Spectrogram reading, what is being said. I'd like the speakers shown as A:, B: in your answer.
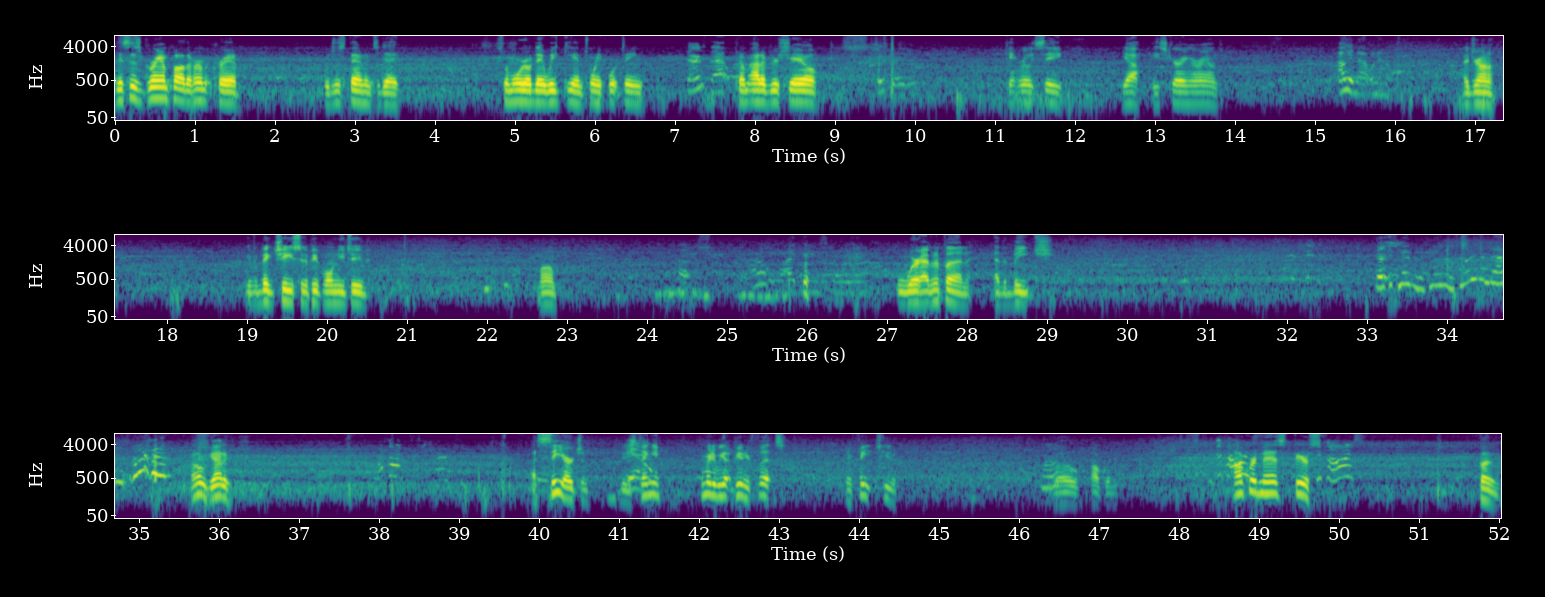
A: This is Grandpa the hermit crab. We just found him today. It's Memorial Day weekend 2014.
B: There's that one.
A: Come out of your shell. Can't really see. Yeah, he's scurrying around.
B: I'll get that one out.
A: Hey, Adriana, give a big cheese to the people on YouTube. Mom,
B: like
A: we're having fun at the beach.
B: There, it's moving, it's moving, it's moving, Daddy, it's moving.
A: Oh, got him. A sea urchin. Did it
B: Yeah.
A: sting you? How many do we got pee on your foots? Your feet, excuse me.
B: Huh?
A: Whoa, awkward. Awkwardness, fierce.
C: This?
A: Boom.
